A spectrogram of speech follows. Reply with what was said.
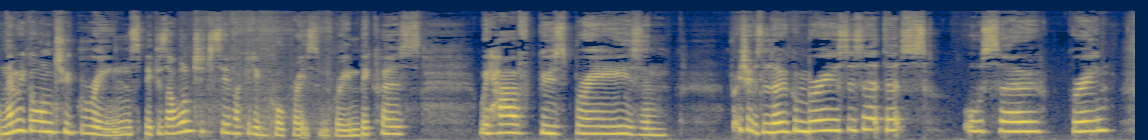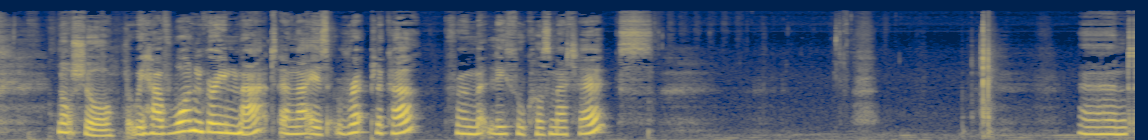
And then we go on to greens because I wanted to see if I could incorporate some green because we have gooseberries and I'm pretty sure it's loganberries, is it, that's also green? Not sure, but we have one green mat and that is Replica from Lethal Cosmetics. And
